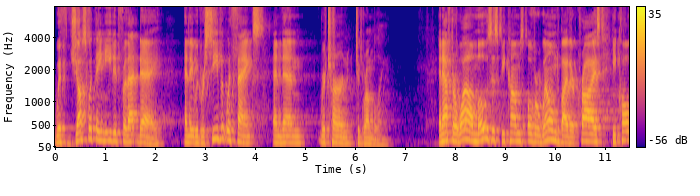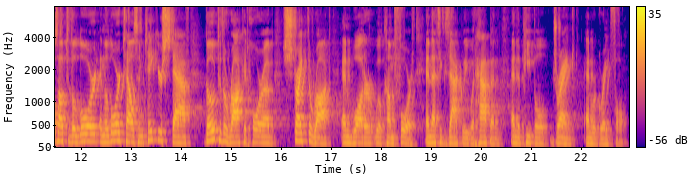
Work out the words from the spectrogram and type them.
with just what they needed for that day, and they would receive it with thanks and then return to grumbling. And after a while, Moses becomes overwhelmed by their cries. He calls out to the Lord, and the Lord tells him, Take your staff, go to the rock at Horeb, strike the rock, and water will come forth. And that's exactly what happened. And the people drank and were grateful.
